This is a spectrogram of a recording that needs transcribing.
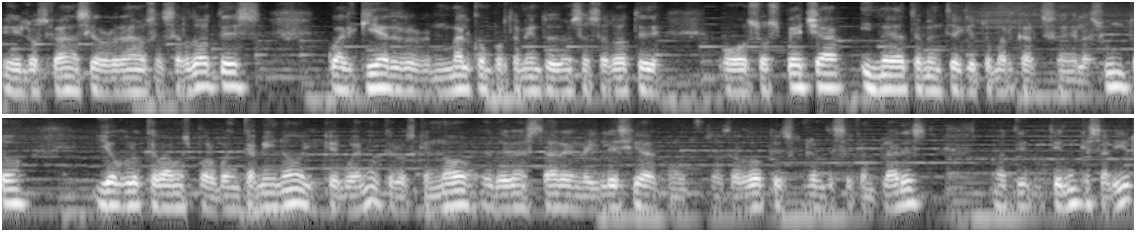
eh, los que van a ser ordenados sacerdotes, cualquier mal comportamiento de un sacerdote o sospecha, inmediatamente hay que tomar cartas en el asunto yo creo que vamos por buen camino y que bueno, que los que no deben estar en la iglesia como sacerdotes, grandes ejemplares, no tienen que salir.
